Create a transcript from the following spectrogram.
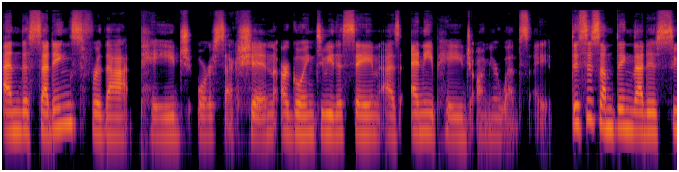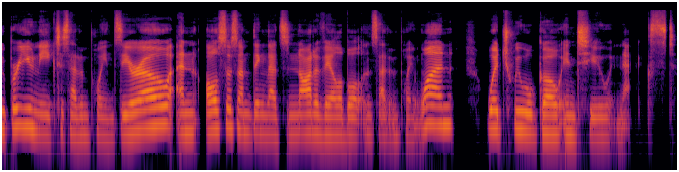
And the settings for that page or section are going to be the same as any page on your website. This is something that is super unique to 7.0 and also something that's not available in 7.1, which we will go into next.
